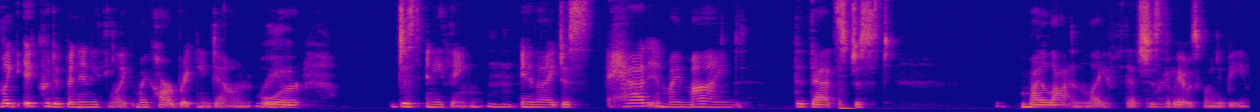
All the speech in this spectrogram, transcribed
Like it could have been anything like my car breaking down Right. or just anything. Mm-hmm. And I just had in my mind that that's just my lot in life. That's just the way it was going to be.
